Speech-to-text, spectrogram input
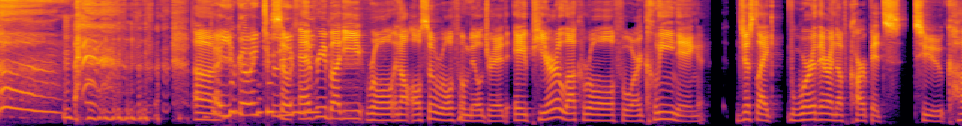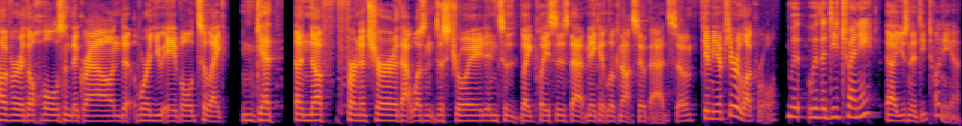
Um, "Are you going to So leave me?" everybody roll, and I'll also roll for Mildred a pure luck roll for cleaning. Just like, were there enough carpets to cover the holes in the ground? Were you able to like get enough furniture that wasn't destroyed into like places that make it look not so bad? So give me a pure luck roll With, with a d20? uh, using a d20. Yeah.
